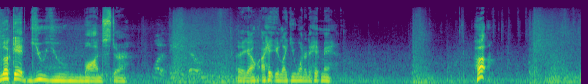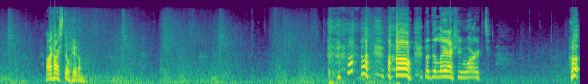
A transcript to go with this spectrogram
Look at you, you monster. What a beefy build. There you go. I hit you like you wanted to hit me. Huh. I like how I still hit him. oh, the delay actually worked. Huh.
